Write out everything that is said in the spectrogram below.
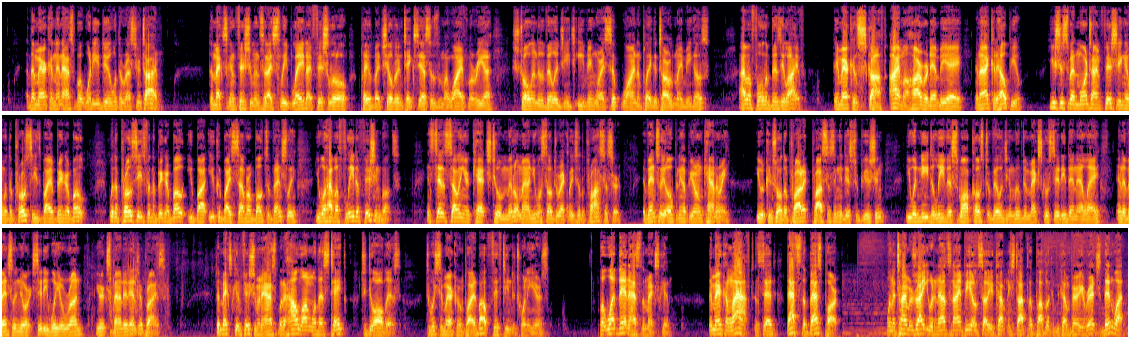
The American then asked, but what do you do with the rest of your time? The Mexican fisherman said, I sleep late, I fish a little, play with my children, take siestas with my wife, Maria, stroll into the village each evening where I sip wine and play guitar with my amigos. I have a full and busy life. The American scoffed, I am a Harvard MBA, and I could help you. You should spend more time fishing and with the proceeds buy a bigger boat. With the proceeds from the bigger boat, you buy you could buy several boats eventually. You will have a fleet of fishing boats. Instead of selling your catch to a middleman, you will sell directly to the processor, eventually opening up your own cannery. You would control the product, processing, and distribution. You would need to leave this small coastal village and move to Mexico City, then LA, and eventually New York City, where you'll run your expanded enterprise. The Mexican fisherman asked, But how long will this take to do all this? To which the American replied, About 15 to 20 years. But what then? asked the Mexican. The American laughed and said, That's the best part. When the time is right, you would announce an IPO and sell your company stock to the public and become very rich. Then what?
